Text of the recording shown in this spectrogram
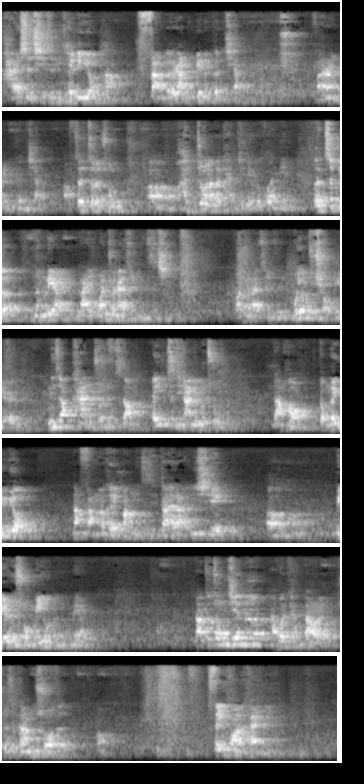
还是其实你可以利用它，反而让你变得更强，反而让你变得更强啊？这是这本书呃很重要的谈及的一个观念，而这个能量来完全来自于你自己。完全来自于自己，不用去求别人，你只要看准了，知道哎自己哪里不足，然后懂得运用，那反而可以帮你自己带来一些呃别人所没有的能量。那这中间呢，还会谈到了，就是刚刚说的哦，飞化的概念，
